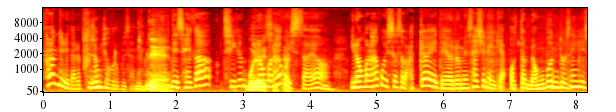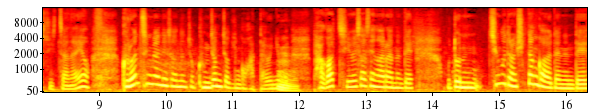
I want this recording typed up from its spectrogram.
사람들이 나를 부정적으로 보잖아요. 네. 근데 제가 지금 이런 걸 하고 있어요. 음. 이런 걸 하고 있어서 맡겨야 돼요. 그러면 사실은 이게 어떤 명분도 생길 수 있잖아요. 그런 측면에서는 좀 긍정적인 것 같아요. 왜냐면 음. 다 같이 회사 생활하는데 어떤 친구들이랑 식당 가야 되는데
